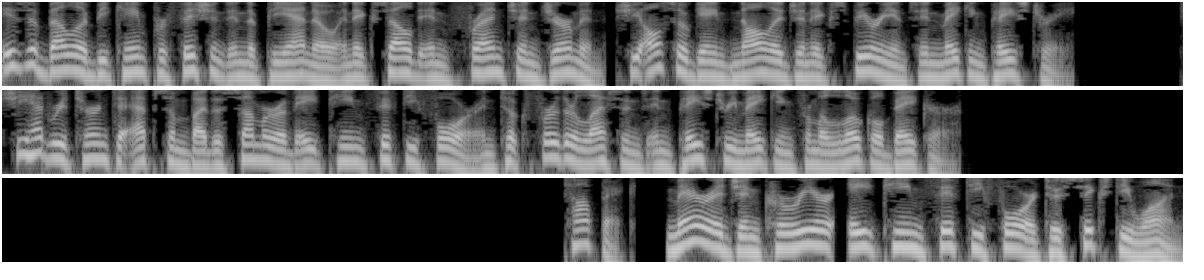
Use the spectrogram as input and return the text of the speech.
Isabella became proficient in the piano and excelled in French and German, she also gained knowledge and experience in making pastry. She had returned to Epsom by the summer of 1854 and took further lessons in pastry making from a local baker. Topic: Marriage and career 1854 to 61.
